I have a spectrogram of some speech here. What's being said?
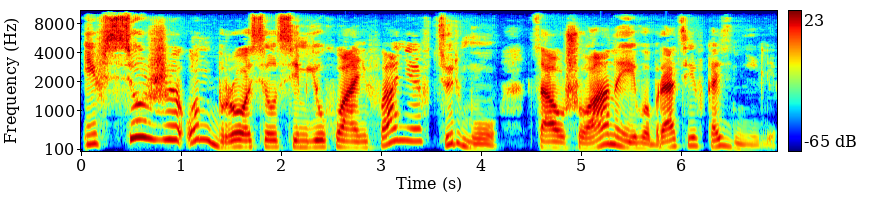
И все же он бросил семью Хуань-Фаня в тюрьму. Цао Шуана и его братьев казнили.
